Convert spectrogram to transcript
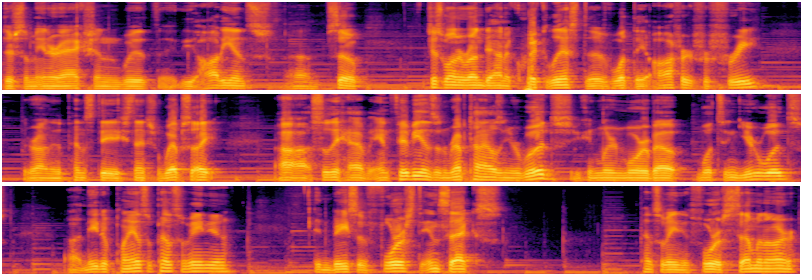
there's some interaction with the audience. Um, so, just want to run down a quick list of what they offered for free. They're on the Penn State Extension website. Uh, so, they have amphibians and reptiles in your woods. You can learn more about what's in your woods, uh, native plants of Pennsylvania, invasive forest insects, Pennsylvania Forest Seminar,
